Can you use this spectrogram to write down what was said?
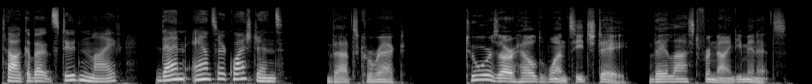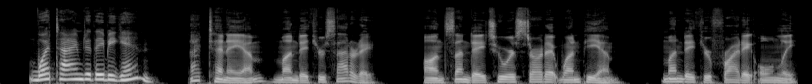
talk about student life, then answer questions. That's correct. Tours are held once each day. They last for 90 minutes. What time do they begin? At 10 a.m., Monday through Saturday. On Sunday, tours start at 1 p.m. Monday through Friday only,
